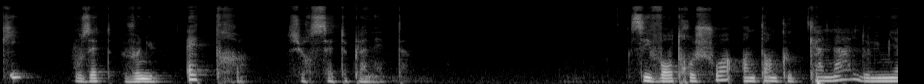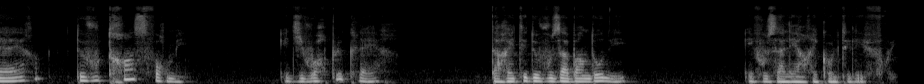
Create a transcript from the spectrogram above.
qui vous êtes venu être sur cette planète. C'est votre choix en tant que canal de lumière de vous transformer et d'y voir plus clair, d'arrêter de vous abandonner et vous allez en récolter les fruits.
